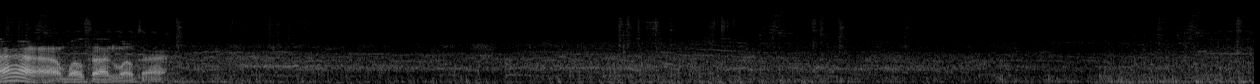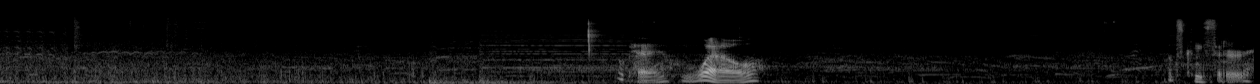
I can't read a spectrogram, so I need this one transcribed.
Ah, well done, well done. Okay, well, let's consider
